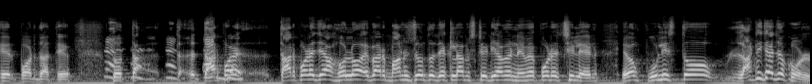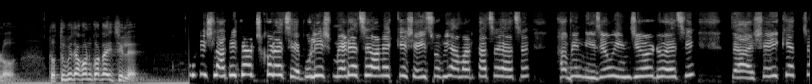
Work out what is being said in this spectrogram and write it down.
এর পর্দাতে। তো হ্যাঁ, হ্যাঁ, তা- তারপরে তারপরে যা হলো, এবার মানুষজন তো দেখলাম স্টেডিয়ামে নেমে পড়েছিলেন এবং পুলিশ তো লাঠিচার্জও করল। তো তুমি তখন কোথায় ছিলে? পুলিশ লাঠিচার্জ করেছে, পুলিশ মেরেছে অনেককে, সেই ছবি আমার কাছে আছে, আমি নিজেও ইনজিওর্ড হয়েছি। তা সেই ক্ষেত্রে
